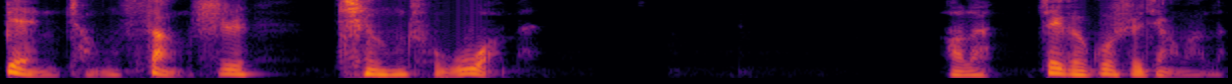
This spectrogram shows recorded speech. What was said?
变成丧尸，清除我们。好了，这个故事讲完了。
